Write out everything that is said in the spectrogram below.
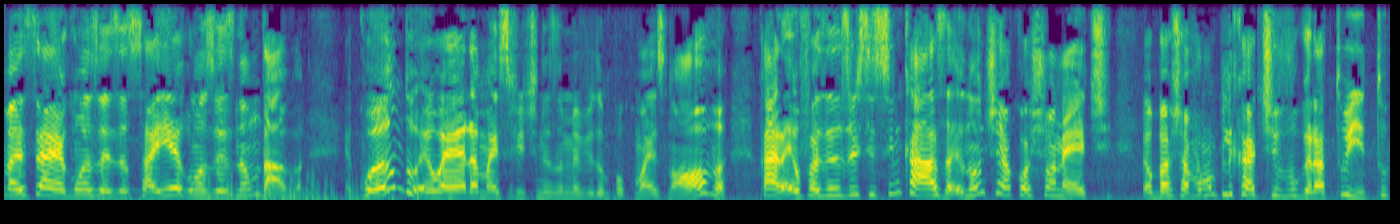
Mas sério, algumas vezes eu saía, algumas vezes não dava. Quando eu era mais fitness na minha vida um pouco mais nova, cara, eu fazia exercício em casa. Eu não tinha colchonete. Eu baixava um aplicativo gratuito.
